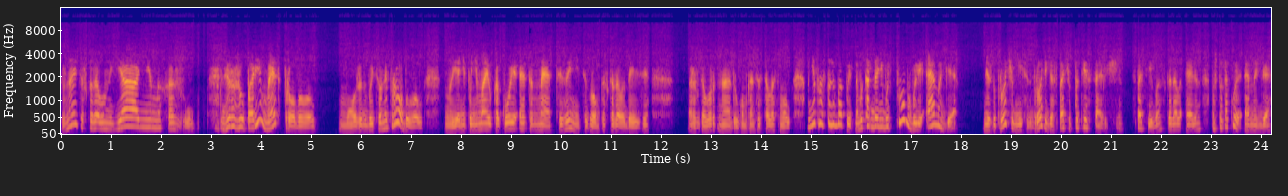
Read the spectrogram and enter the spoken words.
«Знаете, — сказал он, — я не нахожу. Держу пари, Мэтт пробовал». «Может быть, он и пробовал, но я не понимаю, какой это Мэтт. Извините, — громко сказала Дейзи. Разговор на другом конце стола смолк. «Мне просто любопытно, вы когда-нибудь пробовали МГ?» «Между прочим, миссис Броди гаспачо потрясающая». «Спасибо», — сказала Эллен. «Но что такое МГ?»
